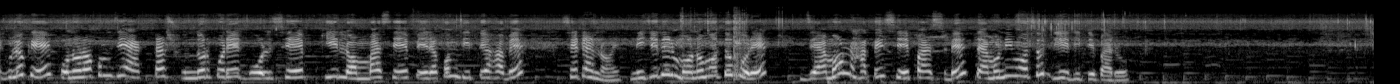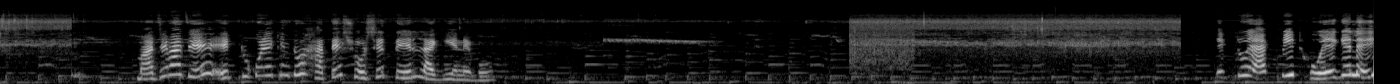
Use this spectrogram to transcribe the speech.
এগুলোকে কোনো রকম যে একটা সুন্দর করে গোল শেপ কি লম্বা শেপ এরকম দিতে হবে, সেটা নয়। নিজেদের মনোমতো করে যেমন হাতে শেপ আসবে, তেমনই মতো দিয়ে দিতে পারো। মাঝে মাঝে একটু করে কিন্তু হাতে সর্ষের তেল লাগিয়ে নেব। একটু এক পিঠ হয়ে গেলেই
